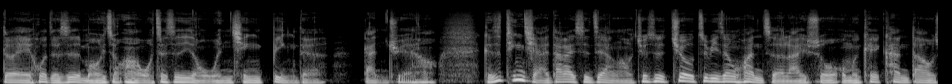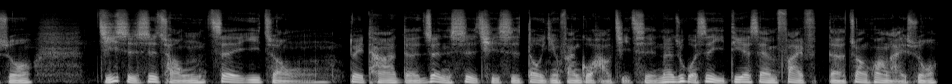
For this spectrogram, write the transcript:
对，或者是某一种啊，我这是一种文青病的感觉哈。可是听起来大概是这样哦，就是就自闭症患者来说，我们可以看到说，即使是从这一种。对他的认识其实都已经翻过好几次。那如果是以 DSM five 的状况来说，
